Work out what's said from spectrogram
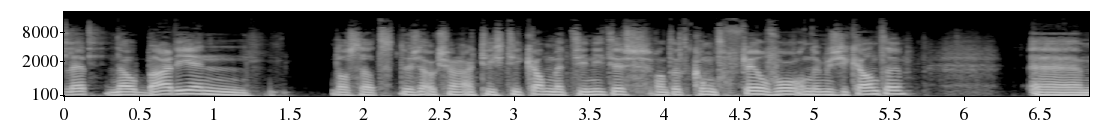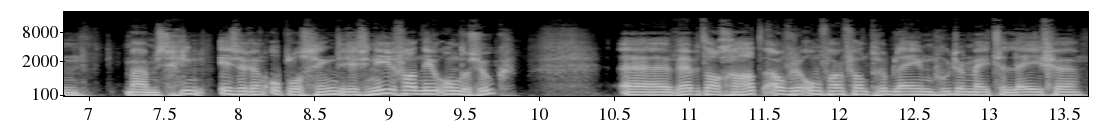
Let Nobody In was dat. Dus ook zo'n artiest die kan met tinnitus, want het komt veel voor onder muzikanten. Ehm, maar misschien is er een oplossing. Er is in ieder geval nieuw onderzoek. Uh, we hebben het al gehad over de omvang van het probleem, hoe ermee te leven,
